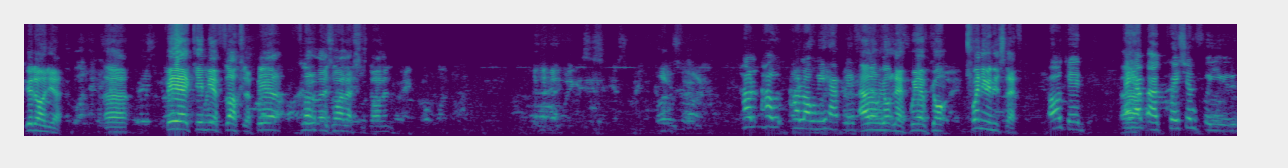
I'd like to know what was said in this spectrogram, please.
Good on you. Uh, beer, give me a flutter. Beer, Flutter those eyelashes, darling. How, how, how long we have left? How long we got left? We have got 20 minutes left. Okay. I uh, have a question for you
